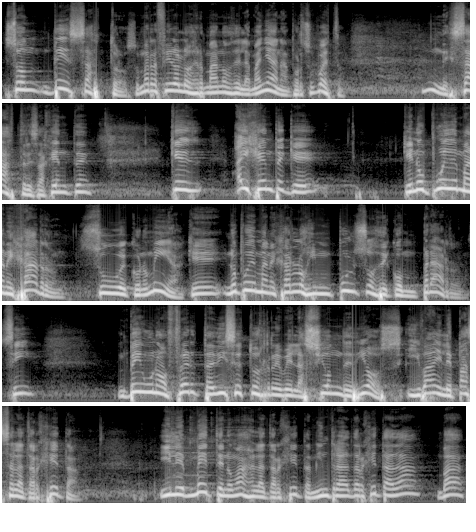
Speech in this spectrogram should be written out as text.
Son desastrosos. Me refiero a los hermanos de la mañana, por supuesto. Un desastre esa gente. Que hay gente que, que no puede manejar su economía, que no puede manejar los impulsos de comprar, ¿sí? Ve una oferta y dice esto es revelación de Dios y va y le pasa la tarjeta y le mete nomás a la tarjeta. Mientras la tarjeta da, va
